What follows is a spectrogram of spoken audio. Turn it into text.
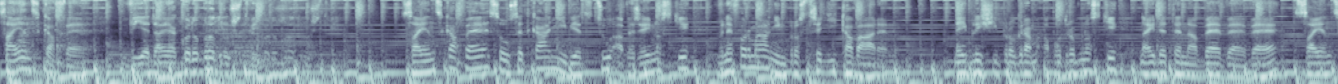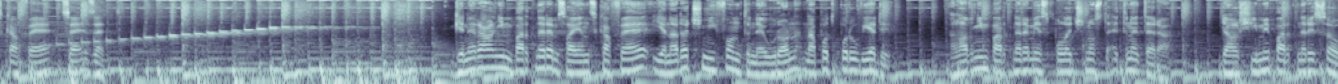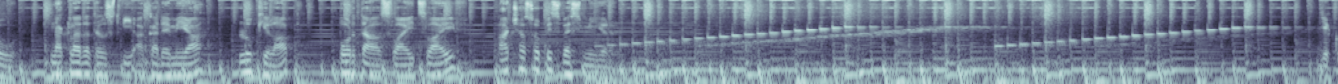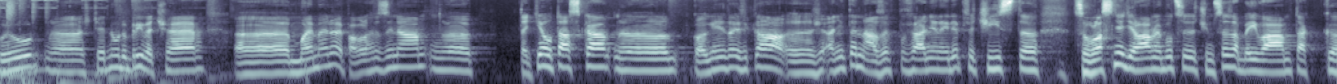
Science Café. Věda jako dobrodružství. Science Café jsou setkání vědců a veřejnosti v neformálním prostředí kaváren. Nejbližší program a podrobnosti najdete na www.sciencecafe.cz. Generálním partnerem Science Café je nadační fond Neuron na podporu vědy. Hlavním partnerem je společnost Etnetera. Dalšími partnery jsou nakladatelství Akademia, Lucky Lab, portál Slides Life a časopis Vesmír. Děkuju. Eh, ještě jednou dobrý večer. Eh, moje jméno je Pavel Hrzina. Eh, teď je otázka, kolegyně tady říkala, že ani ten název pořádně nejde přečíst, co vlastně dělám nebo čím se zabývám, tak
